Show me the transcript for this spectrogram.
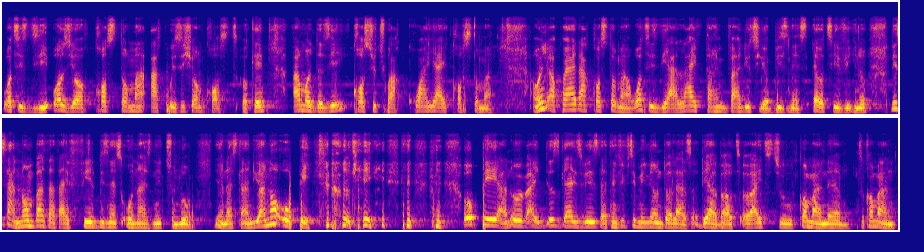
what is the what's your customer acquisition cost? Okay, how much does it cost you to acquire a customer? And when you acquire that customer, what is their lifetime value to your business? LTV. You know, these are numbers that I feel business owners need to know. You understand? You are not OP. okay, OP and all right. Those guys raised I think fifty million dollars or thereabouts. All right, to come and um, to come and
